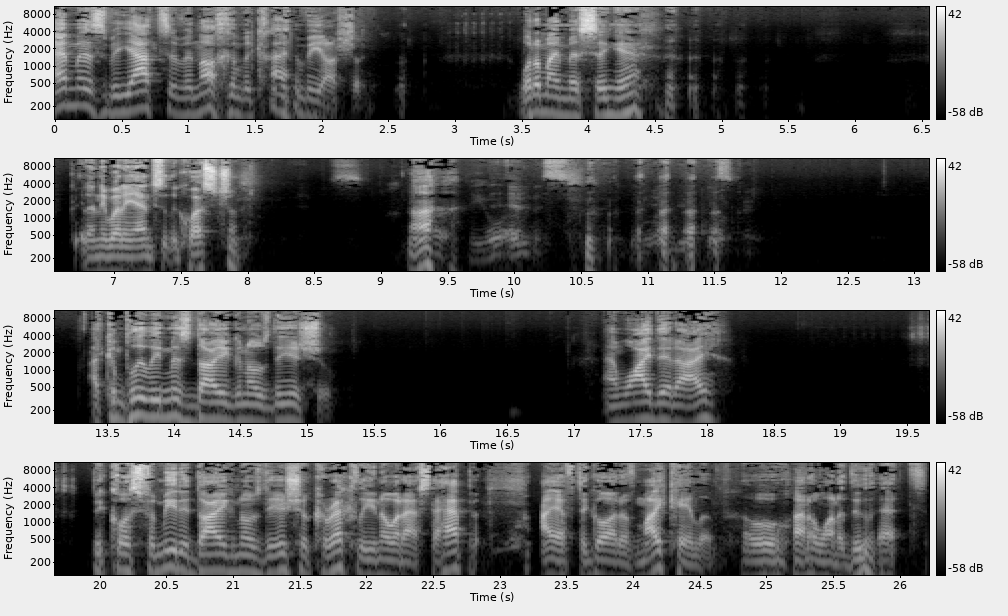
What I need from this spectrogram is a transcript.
emes v'yatze v'nachim v'kayim v'yashin. What am I missing here? Can anybody answer the question? Huh? I completely misdiagnosed the issue. And why did I? Because for me to diagnose the issue correctly, you know what has to happen? I have to go out of my Kalim. Oh, I don't want to do that.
